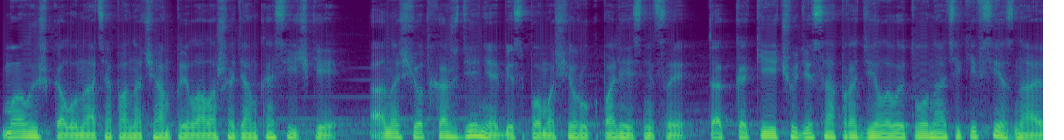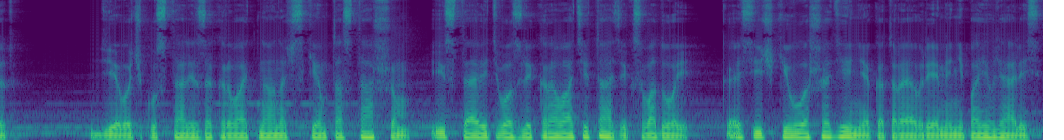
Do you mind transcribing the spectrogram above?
Малышка Лунатя по ночам плела лошадям косички, а насчет хождения без помощи рук по лестнице, так какие чудеса проделывают лунатики все знают. Девочку стали закрывать на ночь с кем-то старшим и ставить возле кровати тазик с водой. Косички у лошадей некоторое время не появлялись.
